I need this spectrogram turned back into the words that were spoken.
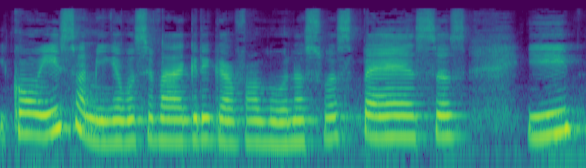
E com isso, amiga, você vai agregar valor nas suas peças e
